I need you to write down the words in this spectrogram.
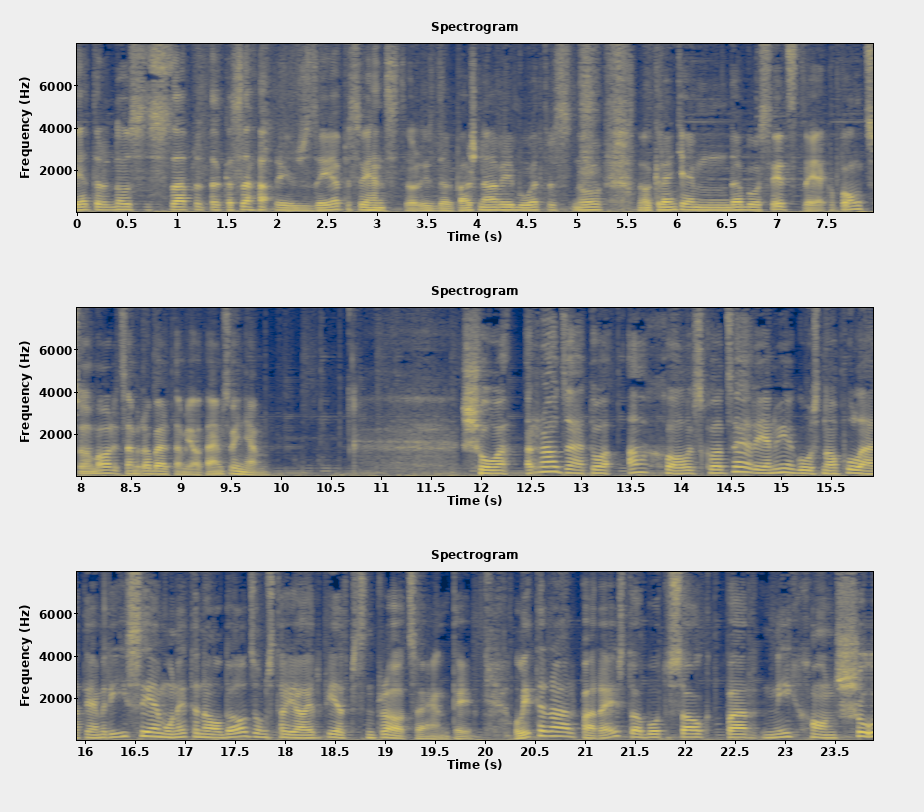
tie tur nu, saprata, ka savārījuši ziepes. Viens tur izdara pašnāvību, otrs nu, no krenķiem dabūs sirdstrieku. Punkts un Moricam Robertam jautājums viņam. Šo raudzēto alkoholisko dzērienu iegūst no pulētiem rīsiem, un etanola daudzums tajā ir 15%. Literāri pareizi to būtu saukt par nihonšu,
